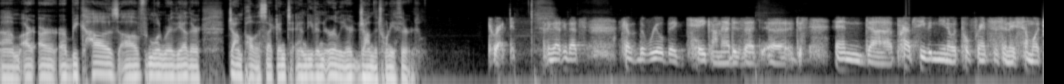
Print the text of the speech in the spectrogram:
um, are, are, are because of one way or the other John Paul II and even earlier John the Twenty Third. Correct. I think I think that's kind of the real big take on that is that uh, just and uh, perhaps even you know with Pope Francis in a somewhat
